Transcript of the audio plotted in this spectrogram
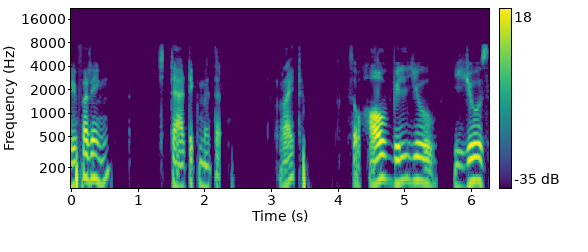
referring static method right so how will you use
